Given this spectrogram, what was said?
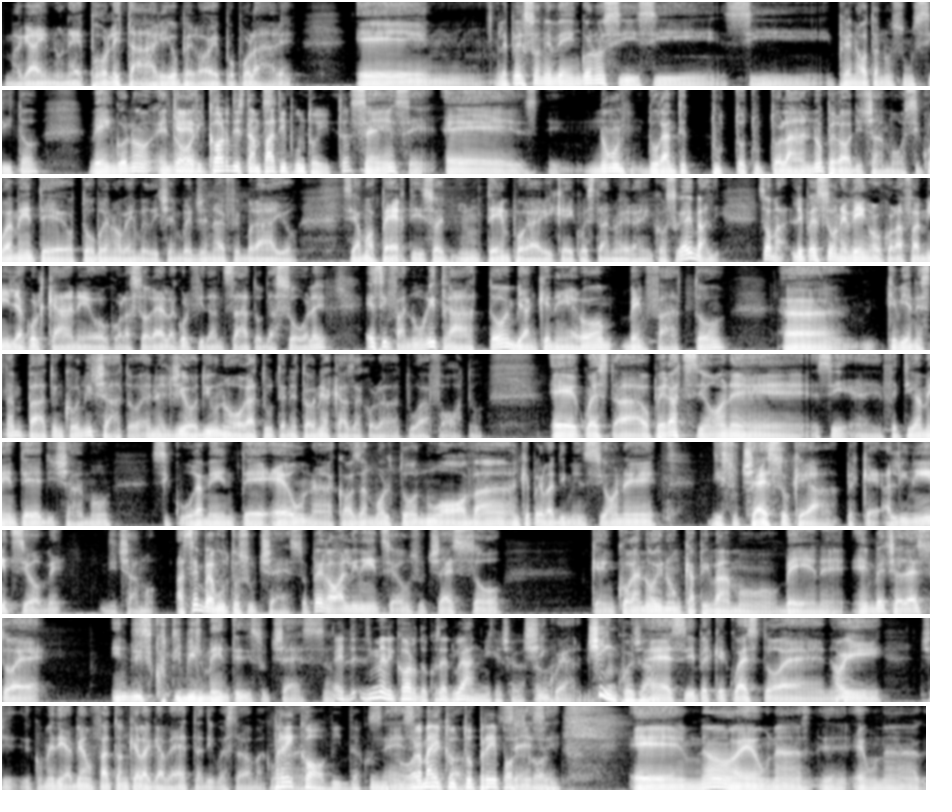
magari non è proletario, però è popolare. E mm, le persone vengono, si, si- si prenotano su un sito, vengono e Che è noi... ricordistampati.it. Sì, sì, e non durante tutto, tutto l'anno, però diciamo sicuramente ottobre, novembre, dicembre, gennaio, febbraio siamo aperti di solito in un temporary che quest'anno era in Corso Garibaldi. Insomma, le persone vengono con la famiglia, col cane o con la sorella, col fidanzato da sole e si fanno un ritratto in bianco e nero, ben fatto, che viene stampato, incorniciato e nel giro di un'ora tu te ne torni a casa con la tua foto. E questa operazione, sì, eh, effettivamente, diciamo, sicuramente è una cosa molto nuova anche per la dimensione di successo che ha, perché all'inizio, diciamo, ha sempre avuto successo, però all'inizio era un successo che ancora noi non capivamo bene e invece adesso è indiscutibilmente di successo. E d- mi ricordo cos'è, due anni che c'è. Cinque anni. Cinque già. Eh sì, perché questo è... Noi, ci- come dire, abbiamo fatto anche la gavetta di questa roba qua. Pre-Covid, quindi Sì, sì, oramai pre-Covid. tutto pre-post-Covid. Sì, sì. E, no, è una, è una,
